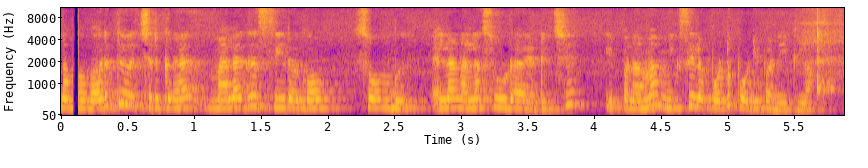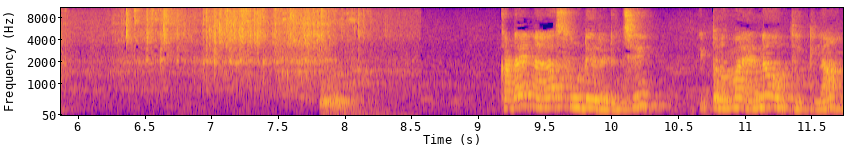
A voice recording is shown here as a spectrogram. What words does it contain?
நம்ம வறுத்து வச்சுருக்கிற மிளகு சீரகம் சோம்பு எல்லாம் நல்லா சூடாகிடுச்சு இப்போ நம்ம மிக்சியில் போட்டு பொடி பண்ணிக்கலாம். கடாய் நல்லா சூடேறிடுச்சு. இப்போ நம்ம எண்ணெய் ஊற்றிக்கலாம்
